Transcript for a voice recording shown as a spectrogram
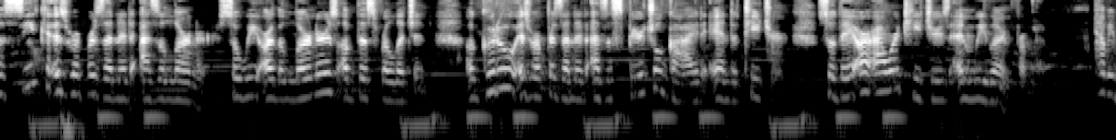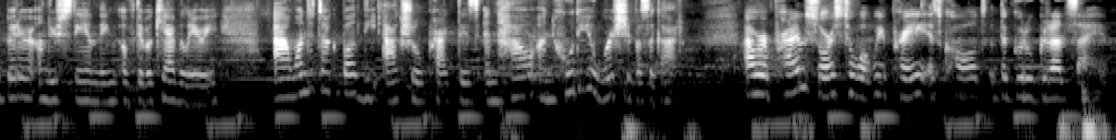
A Sikh is represented as a learner, so we are the learners of this religion. A guru is represented as a spiritual guide and a teacher, so they are our teachers and we learn from them. Have a better understanding of the vocabulary. I want to talk about the actual practice and how and who do you worship as a god. Our prime source to what we pray is called the Guru Granth Sahib.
